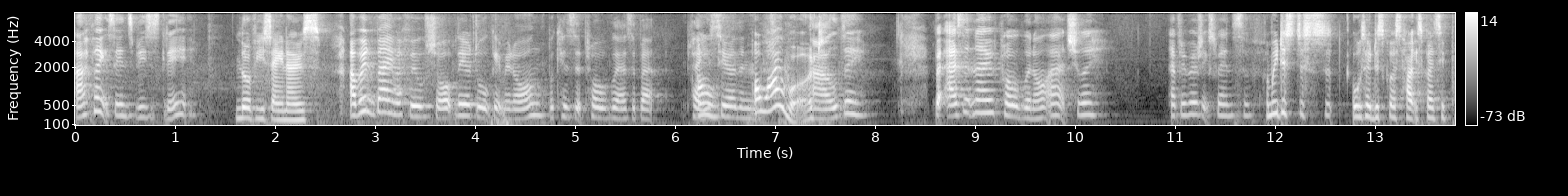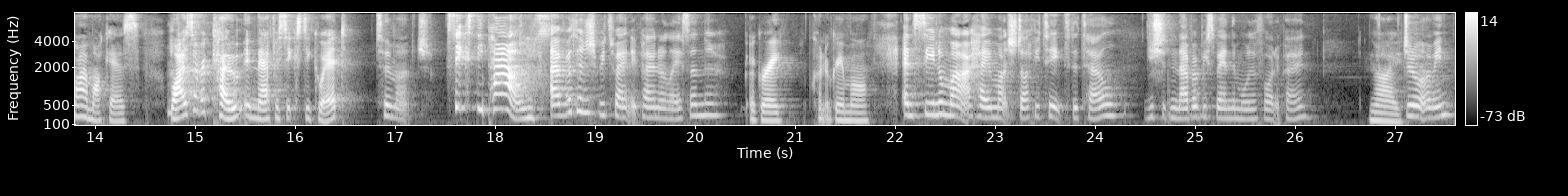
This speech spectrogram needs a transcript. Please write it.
I think Sainsbury's is great. Love you, say no's. I wouldn't buy my full shop there, don't get me wrong, because it probably is a bit pricier oh. than oh, I would. Aldi. But is it now? Probably not actually. Everywhere's expensive. Can we just, just also discuss how expensive Primark is? Why is there a coat in there for 60 quid? Too much. 60 pounds? Everything should be twenty pound or less in there. Agree. Couldn't agree more. And see, no matter how much stuff you take to the till, you should never be spending more than forty pound. No. Do you know what I mean?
